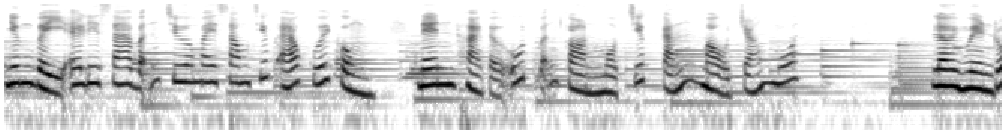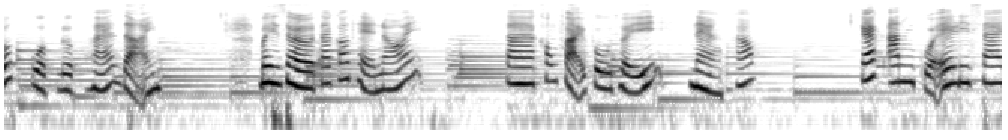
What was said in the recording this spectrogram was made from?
nhưng vì Elisa vẫn chưa may xong chiếc áo cuối cùng, nên hoàng tử út vẫn còn một chiếc cánh màu trắng muốt. Lời nguyền rốt cuộc được hóa giải. Bây giờ ta có thể nói, ta không phải phù thủy, nàng khóc. Các anh của Elisa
